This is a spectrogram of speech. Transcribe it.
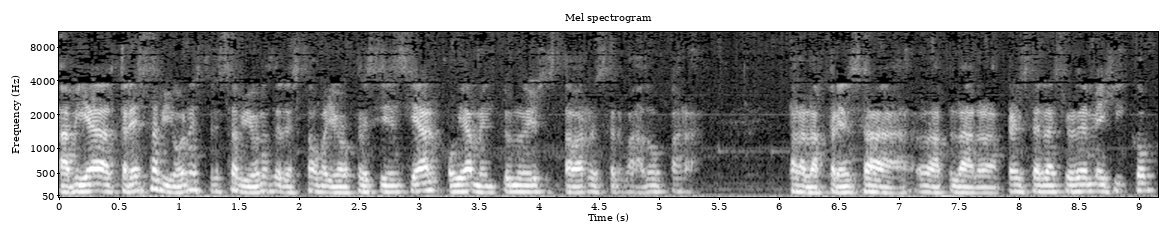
Había tres aviones, tres aviones del Estado Mayor Presidencial. Obviamente uno de ellos estaba reservado para, para la prensa, la, la, prensa de la Ciudad de México,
